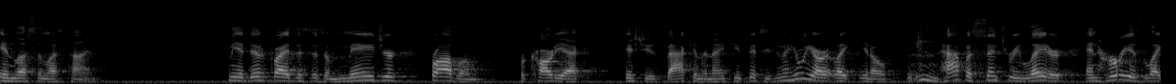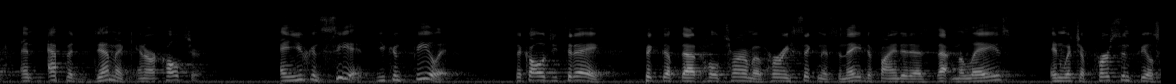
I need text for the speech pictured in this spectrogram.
in less and less time. And he identified this as a major problem for cardiac issues back in the 1950s. And here we are, like, you know, half a century later, and hurry is like an epidemic in our culture. And you can see it, you can feel it. Psychology Today picked up that whole term of hurry sickness, and they defined it as that malaise in which a person feels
